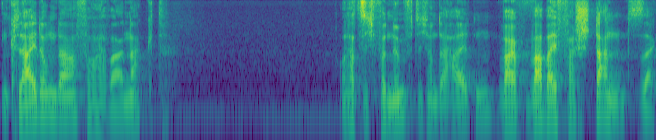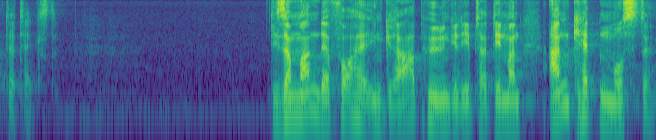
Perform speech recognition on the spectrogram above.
in Kleidung da, vorher war er nackt und hat sich vernünftig unterhalten, war, war bei Verstand, sagt der Text. Dieser Mann, der vorher in Grabhöhlen gelebt hat, den man anketten musste,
